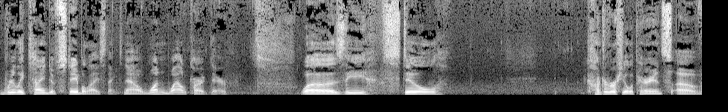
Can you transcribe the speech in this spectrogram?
really kind of stabilized things. Now, one wild card there was the still controversial appearance of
